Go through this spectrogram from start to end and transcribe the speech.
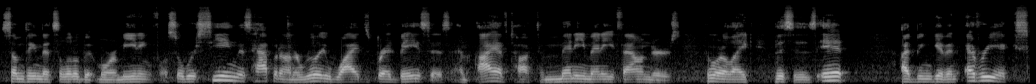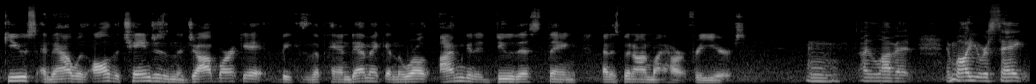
something that's a little bit more meaningful. So we're seeing this happen on a really widespread basis. And I have talked to many, many founders who are like, this is it. I've been given every excuse, and now with all the changes in the job market because of the pandemic and the world, I'm going to do this thing that has been on my heart for years. Mm, I love it. And while you were saying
